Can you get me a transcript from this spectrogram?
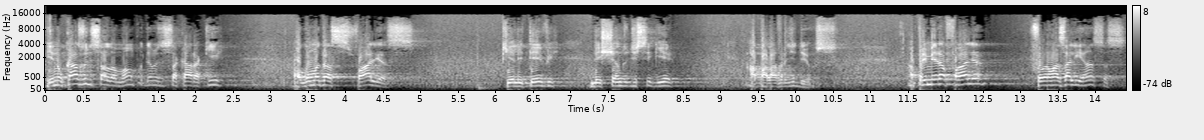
E no caso de Salomão, podemos destacar aqui algumas das falhas que ele teve deixando de seguir a palavra de Deus. A primeira falha foram as alianças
